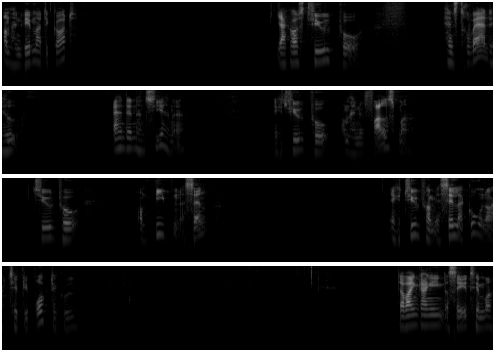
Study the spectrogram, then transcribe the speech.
om han vil mig det godt. Jeg kan også tvivle på hans troværdighed. Er han den, han siger, han er? Jeg kan tvivle på, om han vil frelse mig. Tvivle på, om Bibelen er sand. Jeg kan tvivle på, om jeg selv er god nok til at blive brugt af Gud. Der var engang en, der sagde til mig,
